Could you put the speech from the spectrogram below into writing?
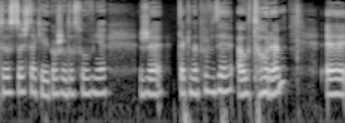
to jest coś takiego, że dosłownie, że tak naprawdę autorem e,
